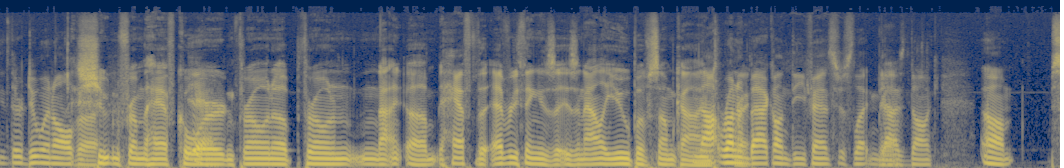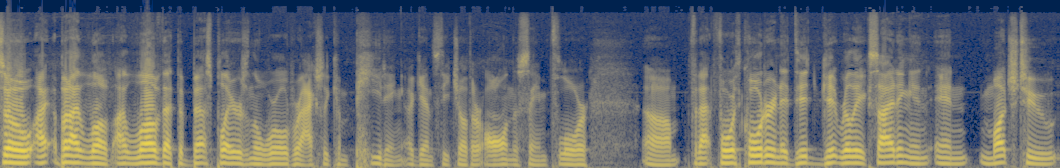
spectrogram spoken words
they're doing all the Shooting from the half court and throwing up, throwing nine, um, half the everything is is an alley oop of some kind. not running Right. back on defense, just letting Yeah. guys dunk. Um, so I, but I love, I love that the best players in the world were actually competing against each other, all on the same floor, um, for that fourth quarter, and it did get really exciting. And and much to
